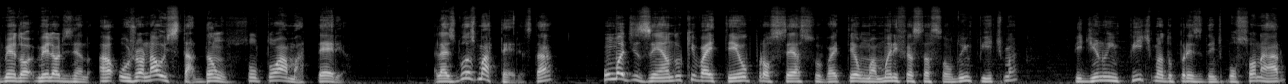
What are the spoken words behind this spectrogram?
melhor, melhor dizendo, a, o jornal Estadão soltou uma matéria, aliás, duas matérias, tá? Uma dizendo que vai ter o processo, vai ter uma manifestação do impeachment, pedindo o impeachment do presidente Bolsonaro,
